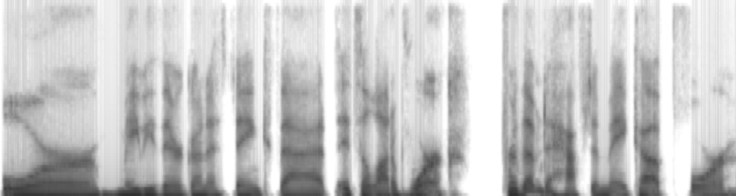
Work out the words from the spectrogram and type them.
Or maybe they're going to think that it's a lot of work for them to have to make up for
